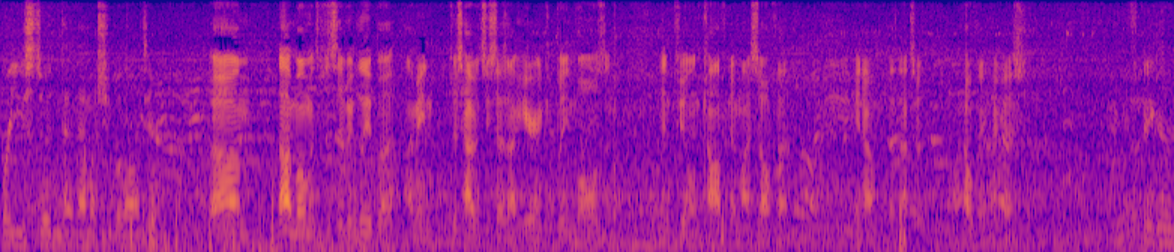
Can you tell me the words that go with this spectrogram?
where you stood and how much you belonged here? Um, not a moment specifically, but I mean, just having success out here and completing balls and, and feeling confident in myself that, you know, that that's what helped me, I guess. How much bigger,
